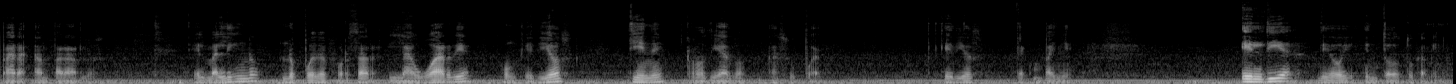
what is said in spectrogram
para ampararlos. El maligno no puede forzar la guardia con que Dios tiene rodeado a su pueblo. Que Dios te acompañe el día de hoy en todo tu camino.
